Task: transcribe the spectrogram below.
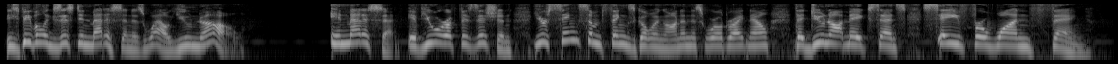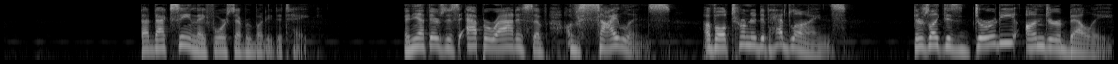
These people exist in medicine as well. You know, in medicine, if you are a physician, you're seeing some things going on in this world right now that do not make sense, save for one thing that vaccine they forced everybody to take. And yet there's this apparatus of, of silence, of alternative headlines. There's like this dirty underbelly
